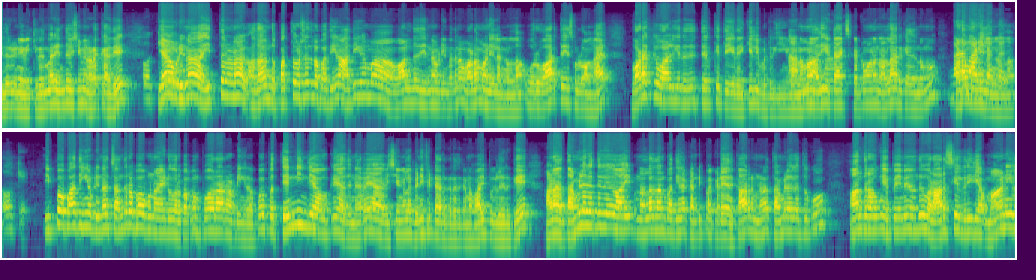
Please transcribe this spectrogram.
எதிர்வினை வைக்கிறது மாதிரி எந்த விஷயமே நடக்காது. ஏன் அப்படின்னா இத்தனை நாள் அதாவது இந்த பத்து வருஷத்துல பார்த்தீங்கன்னா அதிகமாக வாழ்ந்தது என்ன அப்படின்னு பார்த்தீங்கன்னா வட மாநிலங்கள் தான் ஒரு வார்த்தையே சொல்லுவாங்க வடக்கு வாழ்கிறது தெற்கு தேய்கிறது கேள்விப்பட்டிருக்கீங்களா? நம்ம அதிக. டாக்ஸ் கட்டுவோம் ஆனால் நல்லா இருக்கிறது என்னமோ? வட மாநிலங்கள். தான் இப்போ பாத்தீங்க அப்படின்னா சந்திரபாபு நாயுடு ஒரு பக்கம் போறாரு அப்படிங்கிறப்போ இப்போ தென்னிந்தியாவுக்கு அது நிறைய விஷயங்கள பெனிஃபிட்டா இருக்கிறதுக்கான வாய்ப்புகள் இருக்கு. ஆனா தமிழகத்துக்கு வாய்ப்பு நல்லதான்னு பார்த்தீங்கன்னா கண்டிப்பா கிடையாது. காரணம் என்னன்னா தமிழகத்துக்கும் ஆந்திராவுக்கும் எப்பயுமே வந்து ஒரு அரசியல் ரீதியா மாநில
